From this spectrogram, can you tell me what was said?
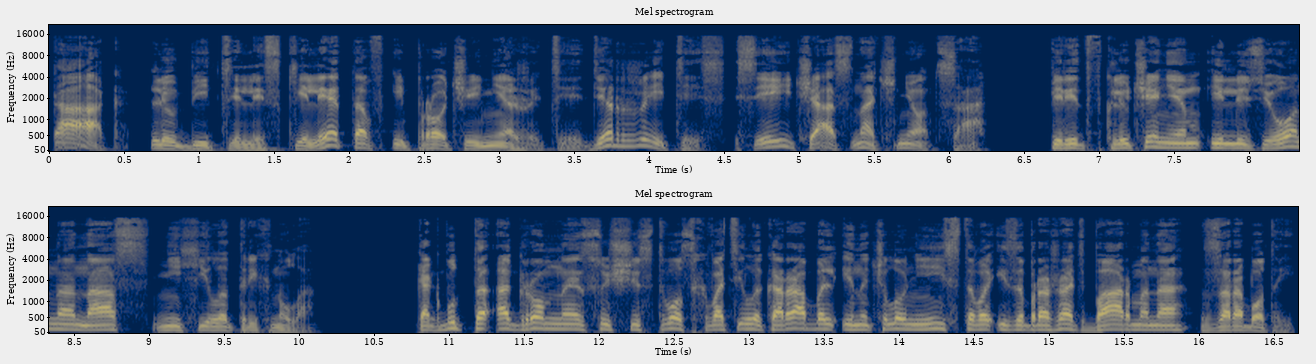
«Так, любители скелетов и прочей нежити, держитесь, сейчас начнется». Перед включением иллюзиона нас нехило тряхнуло. Как будто огромное существо схватило корабль и начало неистово изображать бармена за работой.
